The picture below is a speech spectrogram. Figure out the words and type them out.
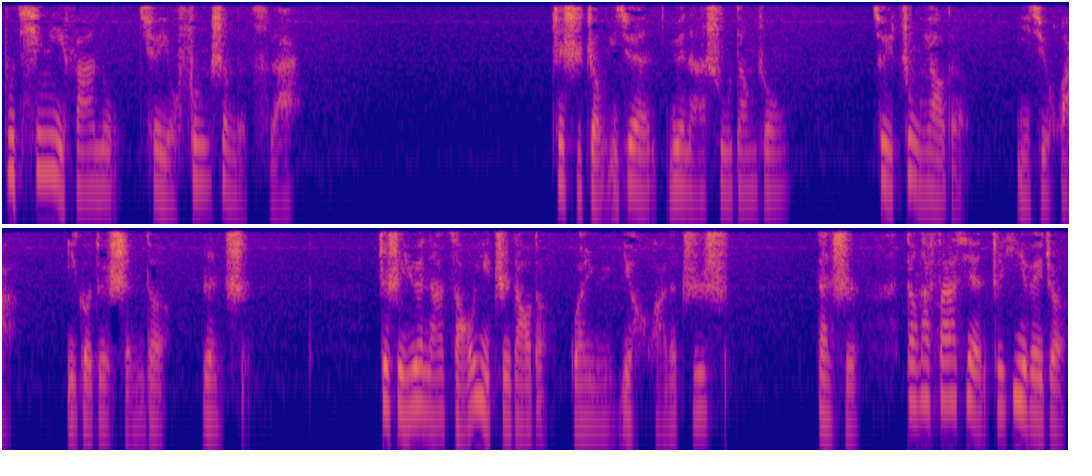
不轻易发怒，却有丰盛的慈爱。这是整一卷约拿书当中最重要的一句话，一个对神的认识。这是约拿早已知道的关于耶和华的知识，但是当他发现这意味着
